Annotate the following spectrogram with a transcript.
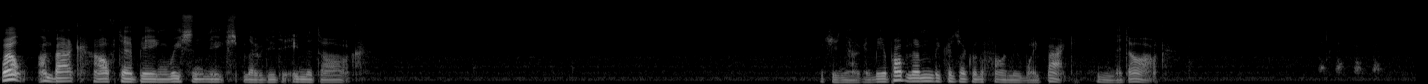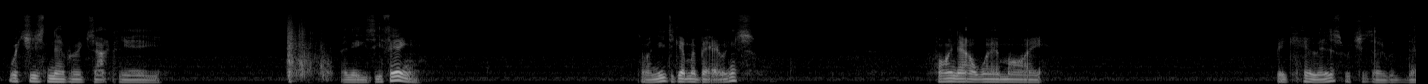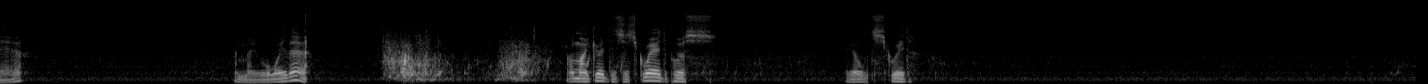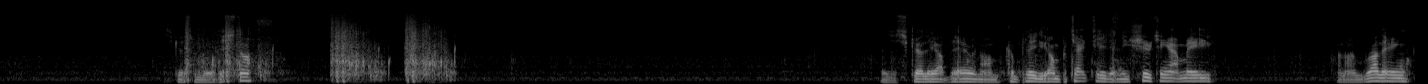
Well, I'm back after being recently exploded in the dark. Which is now going to be a problem because I've got to find my way back in the dark. Which is never exactly an easy thing. So I need to get my bearings. Find out where my big hill is, which is over there and make our way there. Oh my there's a puss. The old squid. Let's get some more of this stuff. There's a skelly up there and I'm completely unprotected and he's shooting at me. And I'm running.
